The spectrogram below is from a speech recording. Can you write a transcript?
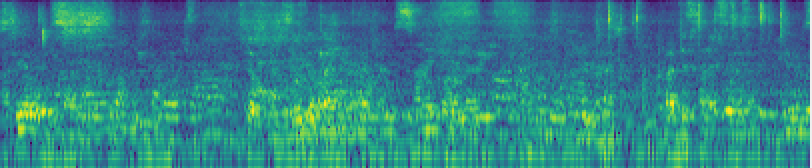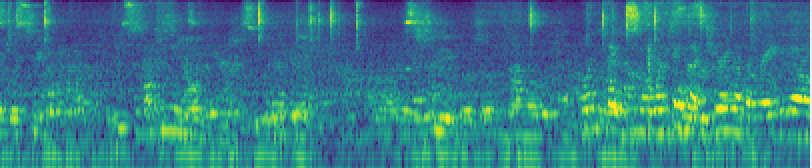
So we got like. But this one is. One thing, so one thing that I'm hearing on the radio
